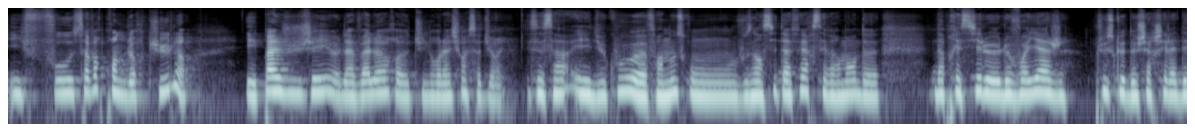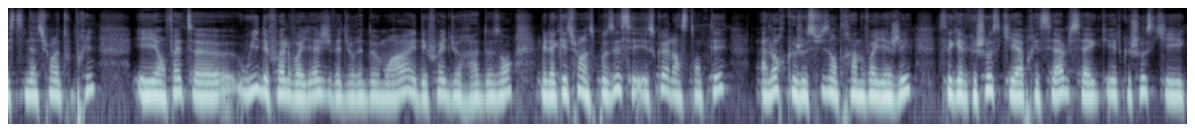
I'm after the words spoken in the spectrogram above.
il faut savoir prendre le recul et pas juger la valeur d'une relation à sa durée. C'est ça. Et du coup, enfin nous, ce qu'on vous incite à faire, c'est vraiment de d'apprécier le, le, voyage plus que de chercher la destination à tout prix. Et en fait, euh, oui, des fois, le voyage, il va durer deux mois et des fois, il durera deux ans. Mais la question à se poser, c'est est-ce qu'à l'instant T, alors que je suis en train de voyager, c'est quelque chose qui est appréciable, c'est quelque chose qui est,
